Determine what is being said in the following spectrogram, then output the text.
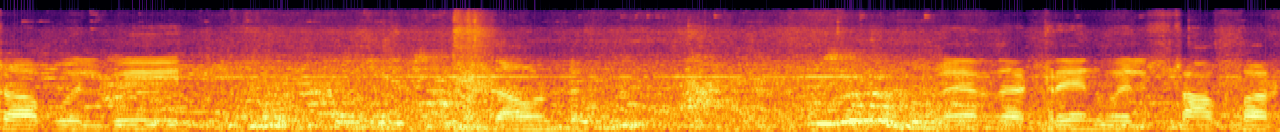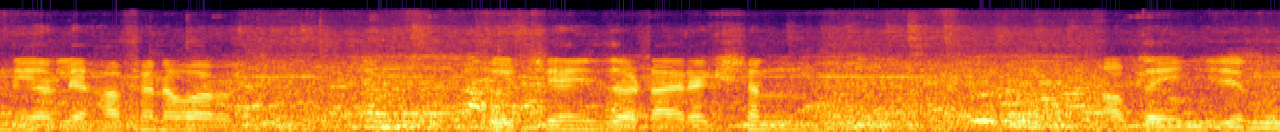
Stop will be Daund. where the train will stop for nearly half an hour to change the direction of the engine.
